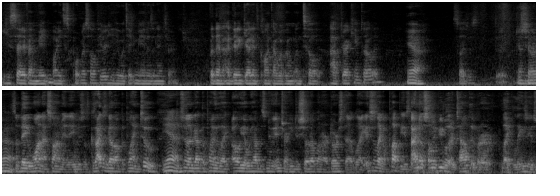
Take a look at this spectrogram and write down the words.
he said if I made money to support myself here, he, he would take me in as an intern. But then I didn't get into contact with him until after I came to LA. Yeah. So I just. Just And showed up. So day one, I saw him and it was just because I just got off the plane too. Yeah. As soon as I got the plane, like, "Oh yeah, we have this new intern. He just showed up on our doorstep. Like it's just like a puppy." It's I know so many people that are talented but are like lazy as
